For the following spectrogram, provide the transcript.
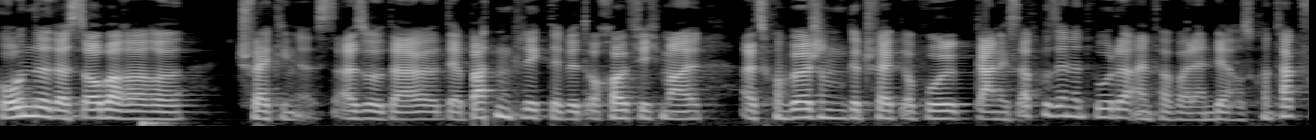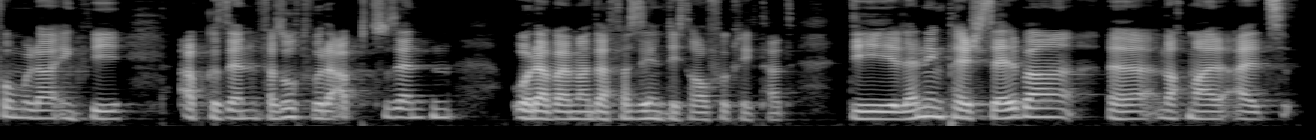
Grunde das sauberere Tracking ist. Also da der Buttonklick, der wird auch häufig mal als Conversion getrackt, obwohl gar nichts abgesendet wurde, einfach weil ein leeres Kontaktformular irgendwie abgesendet, versucht wurde abzusenden oder weil man da versehentlich draufgeklickt hat. Die Landingpage selber äh, nochmal als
